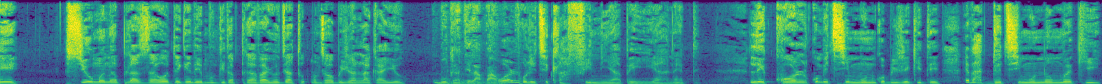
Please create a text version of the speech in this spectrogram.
Et si vous êtes en place, vous avez des gens qui travaillent, vous dites à tout le monde, vous obligé à la caillou. Boukante la parole. Politique la fini à pays, net. L'école, combien de petits monde obligé de quitter e Eh bien, deux petits monde, moi qui,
